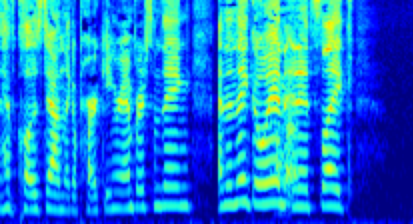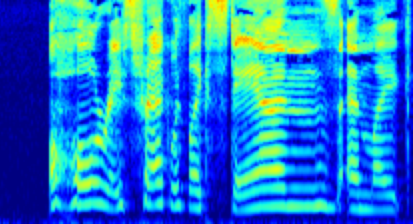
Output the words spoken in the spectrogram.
have closed down like a parking ramp or something and then they go in Uh-huh. and it's like a whole racetrack with like stands and like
